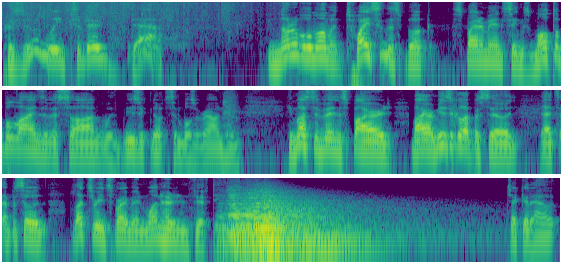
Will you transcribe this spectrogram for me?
presumably to their death. Notable moment twice in this book, Spider Man sings multiple lines of a song with music note symbols around him. He must have been inspired by our musical episode. That's episode Let's Read Spider Man 150. Check it out.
